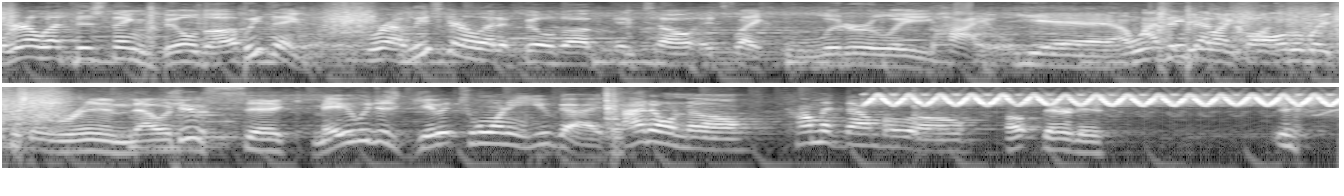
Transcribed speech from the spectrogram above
We're gonna let this thing build up. We think we're at least gonna let it build up until it's like literally piled. Yeah, I want I think be that'd like all the way to the rim. That would Shoot. be sick. Maybe we just give it to one of you guys. I don't know. Comment down below. Oh, there it is.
